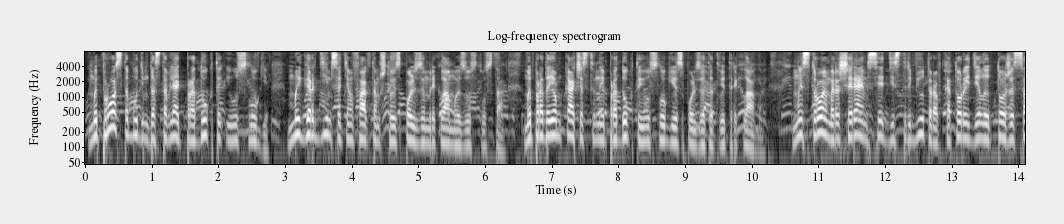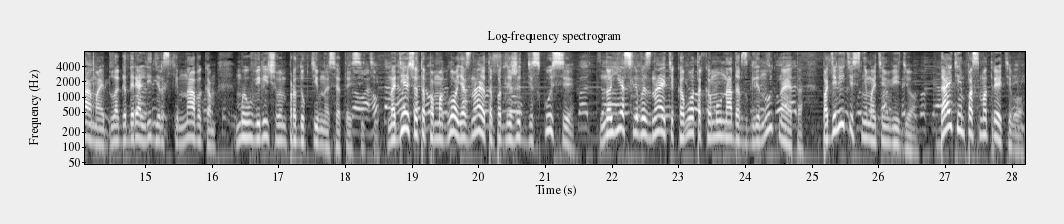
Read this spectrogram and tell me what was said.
Мы просто будем доставлять продукты и услуги. Мы гордимся тем фактом, что используем рекламу из уст в уста. Мы продаем качественные продукты и услуги, используя этот вид рекламы. Мы строим и расширяем сеть дистрибьюторов, которые делают то же самое. Благодаря лидерским навыкам мы увеличиваем продуктивность этой сети. Надеюсь, это помогло. Я знаю, это подлежит дискуссии. Но если вы знаете кого-то, кому надо взглянуть на это, поделитесь с ним этим видео. Дайте им посмотреть его.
